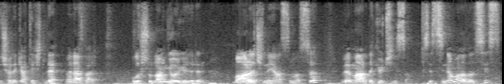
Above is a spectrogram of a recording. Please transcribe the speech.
dışarıdaki ateşle beraber oluşturulan gölgelerin mağara içinde yansıması ve mağaradaki üç insan. İşte sinemada da siz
